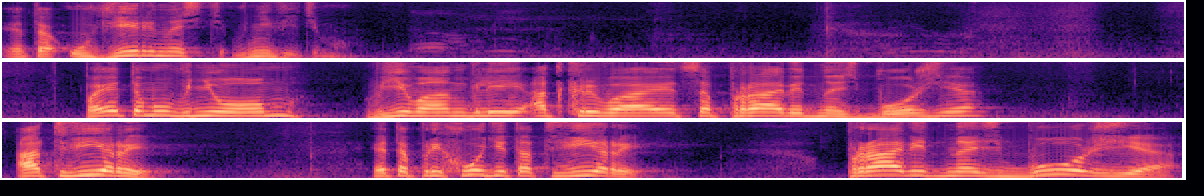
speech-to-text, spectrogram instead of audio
Это уверенность в невидимом. Поэтому в нем, в Евангелии, открывается праведность Божья от веры. Это приходит от веры. Праведность Божья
